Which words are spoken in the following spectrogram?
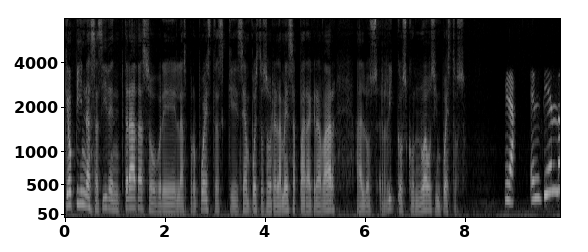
¿Qué opinas así de entrada sobre las propuestas que se han puesto sobre la mesa para grabar a los ricos con nuevos impuestos? Mira, entiendo,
